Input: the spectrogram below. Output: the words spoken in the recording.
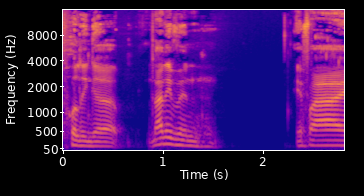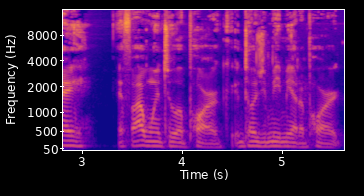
pulling up not even if i if i went to a park and told you meet me at a park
